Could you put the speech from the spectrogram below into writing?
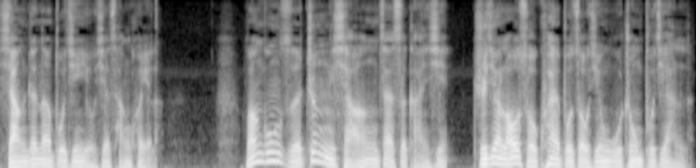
想着呢，不禁有些惭愧了。王公子正想再次感谢，只见老叟快步走进雾中，不见了。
